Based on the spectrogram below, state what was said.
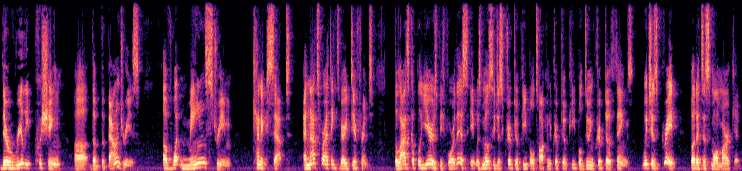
They're really pushing uh, the, the boundaries of what mainstream can accept and that's where I think it's very different. The last couple of years before this, it was mostly just crypto people talking to crypto people doing crypto things, which is great, but it's a small market.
